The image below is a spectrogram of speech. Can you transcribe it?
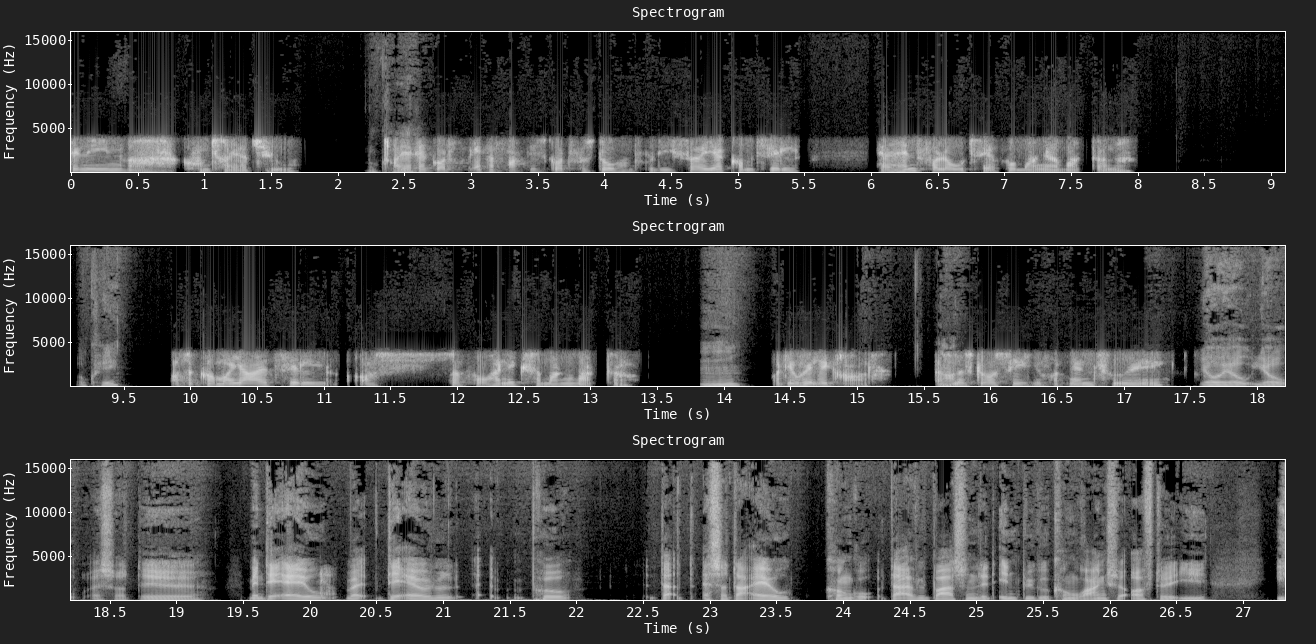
den ene var kun 23. Og okay. jeg kan, godt, jeg kan faktisk godt forstå ham, fordi før jeg kom til, havde han fået lov til at få mange af vagterne. Okay. Og så kommer jeg til, og så får han ikke så mange vagter. Mm. Og det er jo heller ikke rart. Altså, Nej. man skal også se det fra den anden side af, ikke? Jo, jo, jo. Altså, det... Men det er jo... Ja. Ja. Det er jo på... Der, altså, der er jo... Konkur- der er vel bare sådan lidt indbygget konkurrence ofte i, i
